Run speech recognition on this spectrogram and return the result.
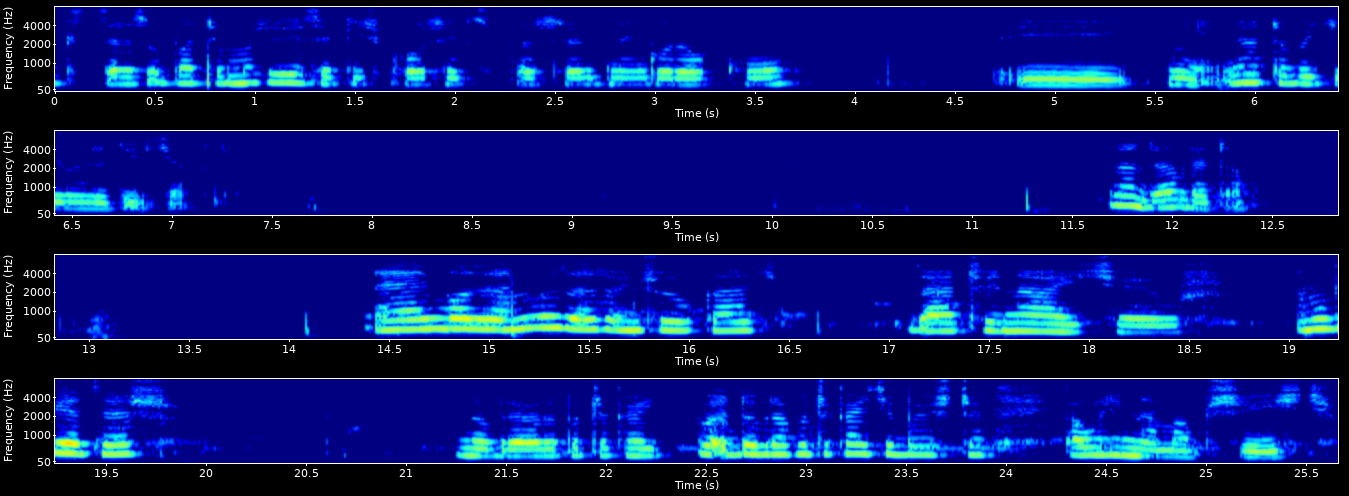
ekstra. Zobaczę, może jest jakiś koszyk z poprzedniego roku. Yy, nie, no to będziemy do tej siatki. No dobra to. Ej, możemy zacząć szukać. Zaczynajcie już. A mogę też? Dobra, ale poczekaj. Po, dobra, poczekajcie, bo jeszcze Paulina ma przyjść.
